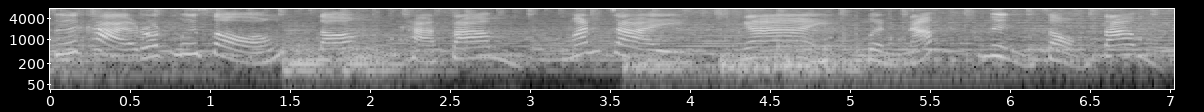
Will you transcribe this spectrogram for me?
ซื้อขายรถมือสอง ต้องขาซ้ำมั่นใจ ง่าย เหมือนนับ 1 2 3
